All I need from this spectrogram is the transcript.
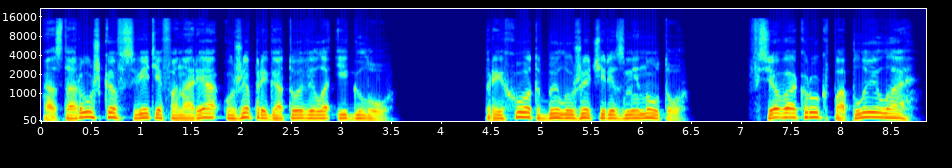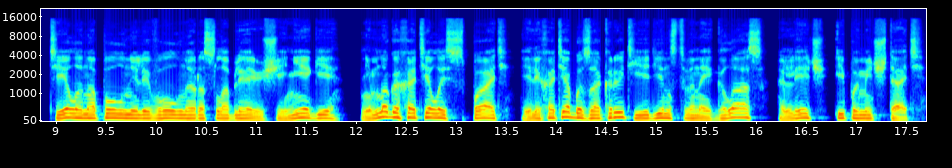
А старушка в свете фонаря уже приготовила иглу. Приход был уже через минуту. Все вокруг поплыло, тело наполнили волны расслабляющей неги, немного хотелось спать или хотя бы закрыть единственный глаз, лечь и помечтать.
